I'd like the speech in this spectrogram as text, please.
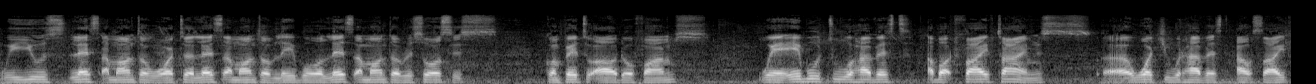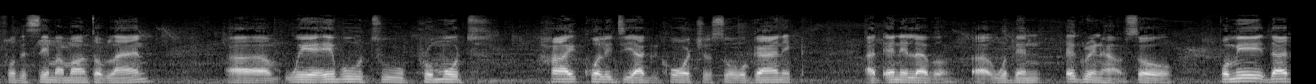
We use less amount of water, less amount of labor, less amount of resources compared to outdoor farms. We're able to harvest about five times uh, what you would harvest outside for the same amount of land. Um, we're able to promote high quality agriculture, so organic at any level uh, within a greenhouse. So for me, that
